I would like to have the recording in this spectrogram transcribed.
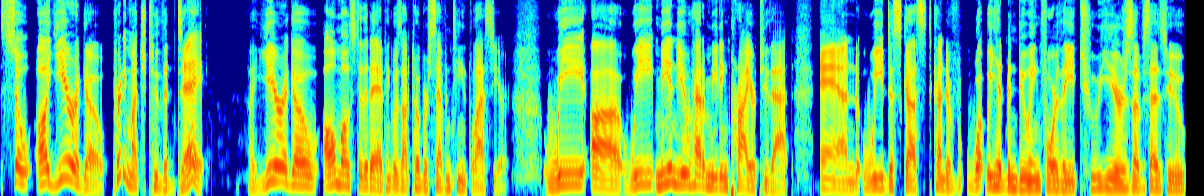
so a year ago, pretty much to the day, a year ago, almost to the day, I think it was October 17th last year. We, uh, we, me and you had a meeting prior to that, and we discussed kind of what we had been doing for the two years of Says Who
